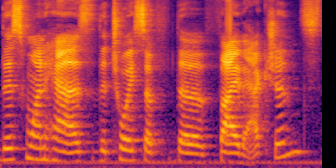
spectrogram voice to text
this one has the choice of the five actions,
